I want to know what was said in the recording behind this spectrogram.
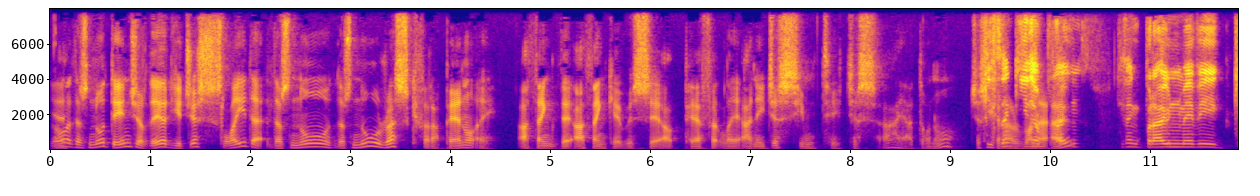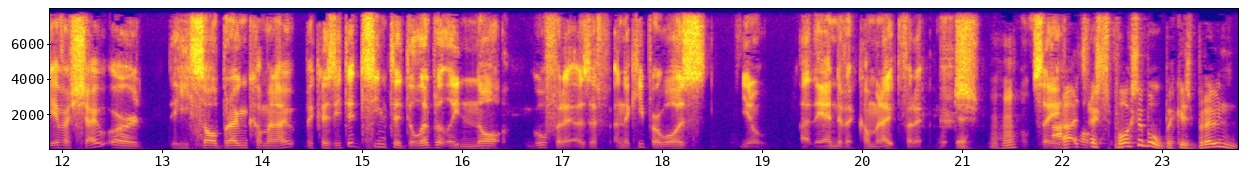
No, there's no danger there. You just slide it. There's no there's no risk for a penalty. I think that I think it was set up perfectly, and he just seemed to just I I don't know, just Do you kind think of run it Brown? out. Do you think Brown maybe gave a shout, or he saw Brown coming out because he did seem to deliberately not go for it, as if and the keeper was, you know, at the end of it coming out for it, which hmm obviously Uh, It's, it's possible because Brown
